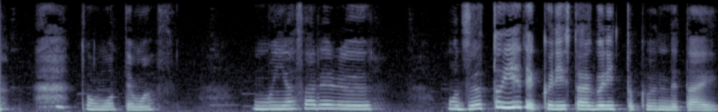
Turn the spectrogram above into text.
と思ってます。もう癒される。もうずっと家でクリスタルグリッド組んでたい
